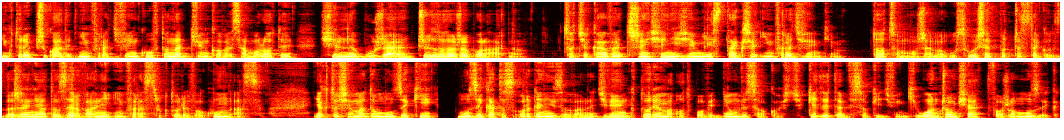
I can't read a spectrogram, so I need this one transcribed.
Niektóre przykłady infradźwięków to naddźwiękowe samoloty, silne burze czy zorze polarne. Co ciekawe, trzęsienie Ziemi jest także infradźwiękiem. To, co możemy usłyszeć podczas tego zdarzenia, to zerwanie infrastruktury wokół nas. Jak to się ma do muzyki? Muzyka to zorganizowany dźwięk, który ma odpowiednią wysokość. Kiedy te wysokie dźwięki łączą się, tworzą muzykę.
